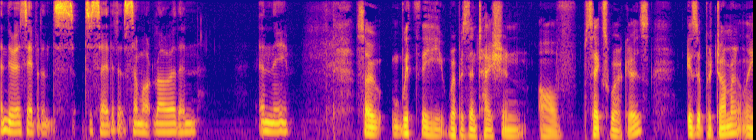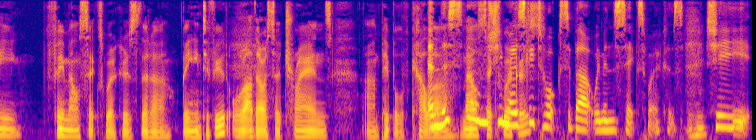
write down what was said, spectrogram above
And there is evidence to say that it's somewhat lower than in the. So, with the representation of sex workers, is it predominantly female sex workers that are being interviewed, or are there also trans um, people of color, In this male film, she workers? mostly talks about women's sex workers. Mm-hmm. She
